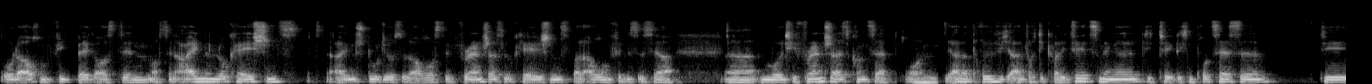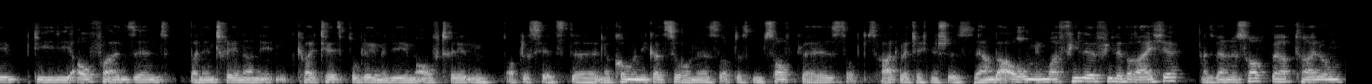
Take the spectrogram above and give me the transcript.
oder auch um Feedback aus den, aus den eigenen Locations, aus den eigenen Studios oder auch aus den Franchise-Locations, weil Aurum Fitness ist ja äh, ein Multi-Franchise-Konzept und ja, da prüfe ich einfach die Qualitätsmängel, die täglichen Prozesse, die, die, die auffallend sind bei den Trainern, Qualitätsprobleme, die eben auftreten, ob das jetzt äh, in der Kommunikation ist, ob das in Software ist, ob das hardware-technisch ist. Wir haben da auch immer viele, viele Bereiche. Also wir haben eine Softwareabteilung,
